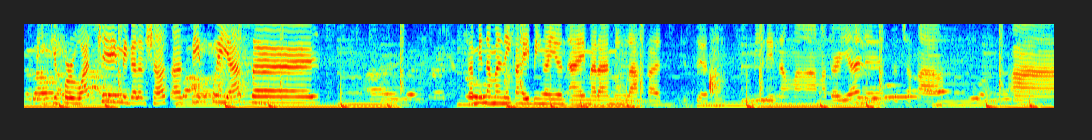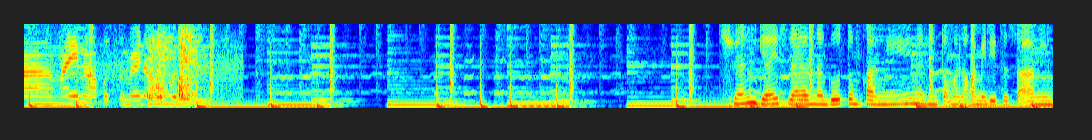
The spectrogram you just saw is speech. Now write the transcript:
Thank you for watching. Mega love out Team Kuyaters. Kami naman ni Kahibi ngayon ay maraming lakad kasi ano, ng mga materyales at saka ah, may mga customer na pupunta. Yan guys, dahil nagutom kami, naghinto muna kami dito sa aming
